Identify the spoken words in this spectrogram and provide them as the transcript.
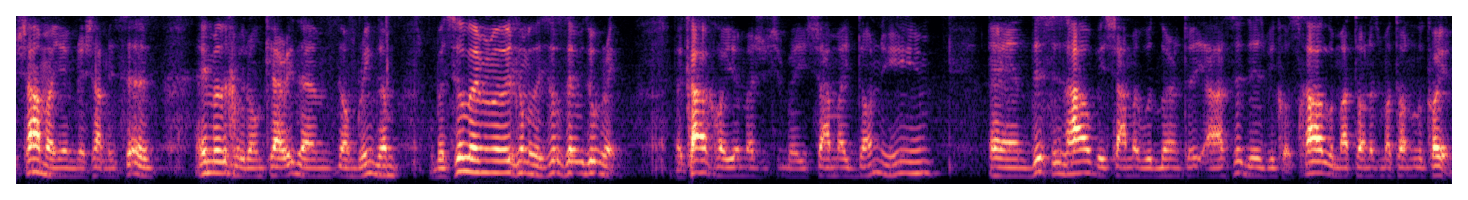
Shama says, "Hey we don't carry them, don't bring them." They still say we do bring. And this is how Bishama would learn to answer this because chal maton is maton lekoyin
